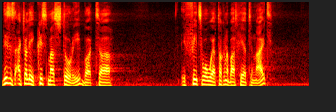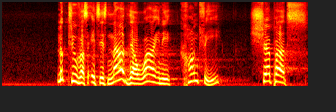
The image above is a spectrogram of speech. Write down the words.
This is actually a Christmas story, but uh, it fits what we're talking about here tonight. Luke 2, verse 8 says, Now there were in a country shepherds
